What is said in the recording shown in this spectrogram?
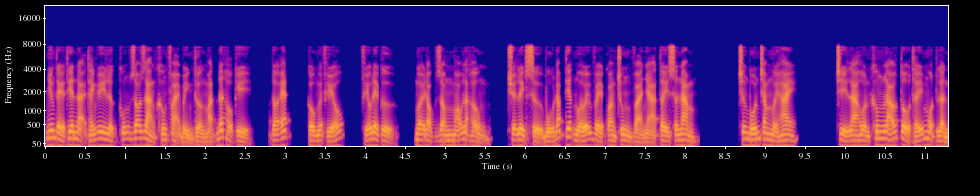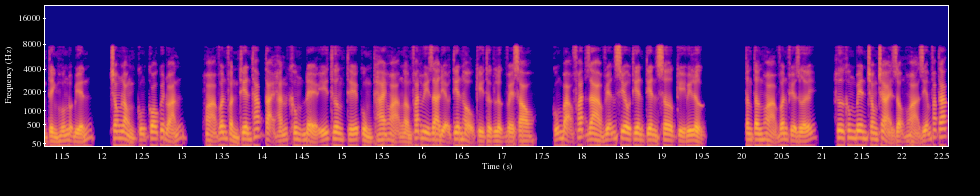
nhưng tề thiên đại thánh uy lực cũng rõ ràng không phải bình thường mặt đất hậu kỳ. Ts cầu nguyện phiếu phiếu đề cử, mời đọc dòng máu lạc hồng, chuyện lịch sử bù đắp tiếp nối về quang trung và nhà tây sơn năm chương bốn trăm mười hai. Chỉ là hồn không lão tổ thấy một lần tình huống đột biến, trong lòng cũng có quyết đoán, hỏa vân phần thiên tháp tại hắn không để ý thương thế cùng thai hỏa ngầm phát huy ra địa tiên hậu kỳ thực lực về sau, cũng bạo phát ra viễn siêu thiên tiên sơ kỳ uy lực. Tầng tầng hỏa vân phía dưới, hư không bên trong trải rộng hỏa diễm phát tắc,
